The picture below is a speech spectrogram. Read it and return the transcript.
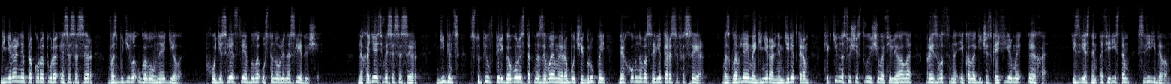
Генеральная прокуратура СССР возбудила уголовное дело. В ходе следствия было установлено следующее. Находясь в СССР, Гиббенс вступил в переговоры с так называемой рабочей группой Верховного Совета РСФСР – возглавляемой генеральным директором фиктивно существующего филиала производственно-экологической фирмы «Эхо», известным аферистом Свиридовым.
